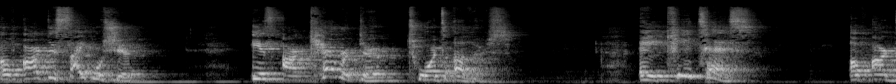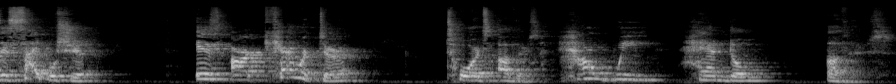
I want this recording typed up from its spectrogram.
of our discipleship is our character towards others. A key test of our discipleship is our character towards others. How we handle others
